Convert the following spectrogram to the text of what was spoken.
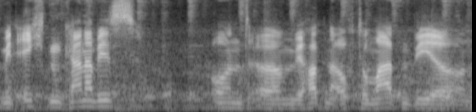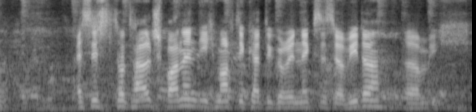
mit echtem Cannabis und ähm, wir hatten auch Tomatenbier. Und es ist total spannend. Ich mache die Kategorie nächstes Jahr wieder. Ähm, ich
